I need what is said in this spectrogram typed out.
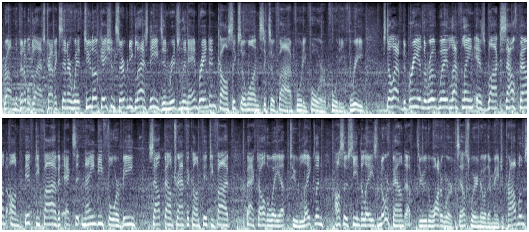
From the Venable Glass Traffic Center with two locations serving you glass needs in Ridgeland and Brandon. Call 601 605 4443. Still have debris in the roadway. Left lane is blocked southbound on 55 at exit 94B. Southbound traffic on 55 backed all the way up to Lakeland. Also seeing delays northbound up through the waterworks. Elsewhere, no other major problems.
